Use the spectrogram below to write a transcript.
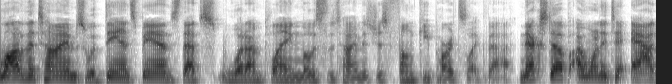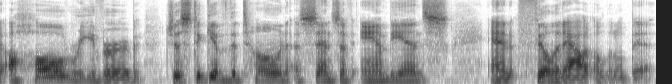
Lot of the times with dance bands, that's what I'm playing most of the time is just funky parts like that. Next up, I wanted to add a hall reverb just to give the tone a sense of ambience and fill it out a little bit.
